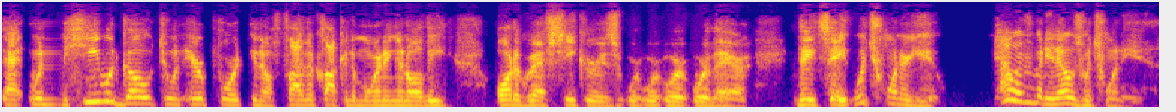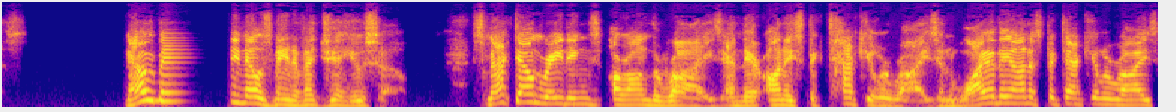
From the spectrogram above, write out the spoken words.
that when he would go to an airport, you know, five o'clock in the morning, and all the autograph seekers were, were, were there, they'd say, "Which one are you?" Now everybody knows which one he is. Now everybody knows main event Jey Uso. SmackDown ratings are on the rise and they're on a spectacular rise. And why are they on a spectacular rise?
